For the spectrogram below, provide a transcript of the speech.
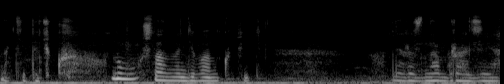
накидочку. Ну, можно на диван купить для разнообразия.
